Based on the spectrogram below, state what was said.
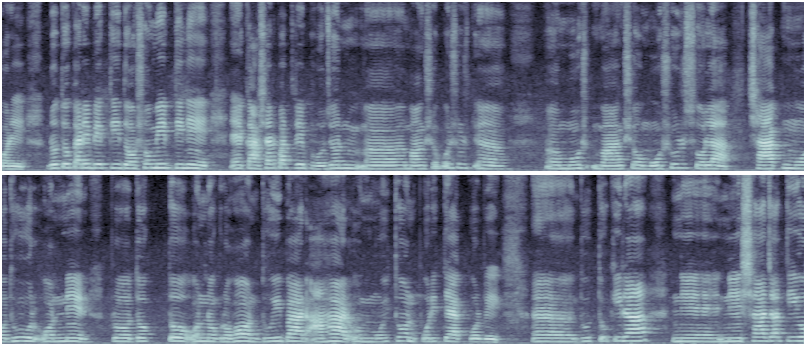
করে। ব্রতকারী ব্যক্তি দশমীর দিনে কাঁসার পাত্রে ভোজন মাংস পশুর মাংস, মসুর, ছোলা, শাক, মধুর অন্যের প্রদত্ত অন্ন গ্রহণ দুইবার আহার ও মৈথন পরিত্যাগ করবে। দুতুকিরা নেশা জাতীয়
